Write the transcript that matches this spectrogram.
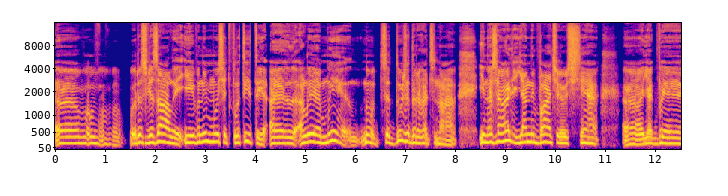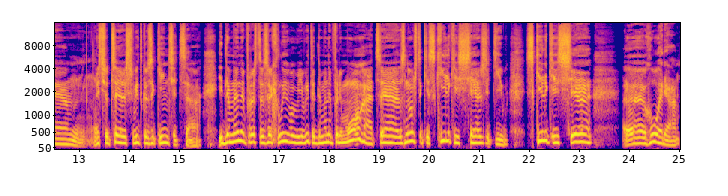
е, розв'язали і вони мусять платити. А, Але ми, ну, це дуже дорога ціна. І, на жаль, я не бачу ще. Е, якби що це швидко закінчиться. І для мене просто жахливо уявити, для мене перемога це знову ж таки, скільки ще життів, скільки ще е, горя.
